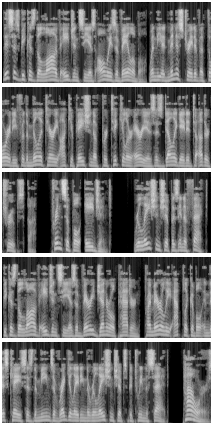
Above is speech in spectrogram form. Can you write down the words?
This is because the law of agency is always available when the administrative authority for the military occupation of particular areas is delegated to other troops, a principal agent Relationship is in effect, because the law of agency is a very general pattern, primarily applicable in this case as the means of regulating the relationships between the said «powers».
